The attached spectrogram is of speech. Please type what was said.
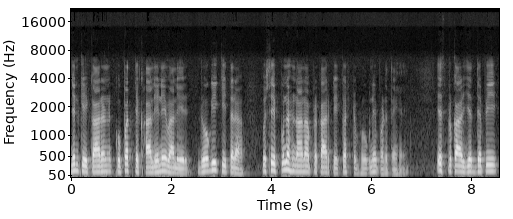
जिनके कारण कुपथ्य खा लेने वाले रोगी की तरह उसे पुनः नाना प्रकार के कष्ट भोगने पड़ते हैं। इस प्रकार यद्यपि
